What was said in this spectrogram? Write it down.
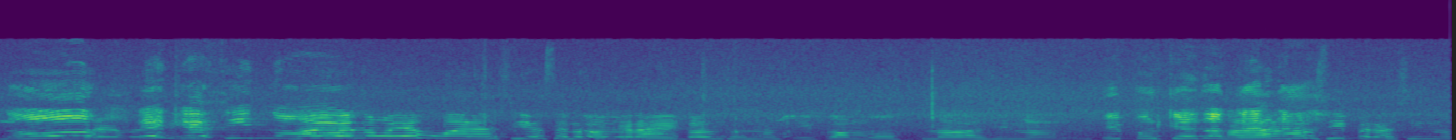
No, es que así no. No, yo no voy a jugar así, yo sé lo que quieras entonces, ¿no? ¿Y cómo? No, así no. ¿Y por qué no Nadando tengo? sí, pero así no.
